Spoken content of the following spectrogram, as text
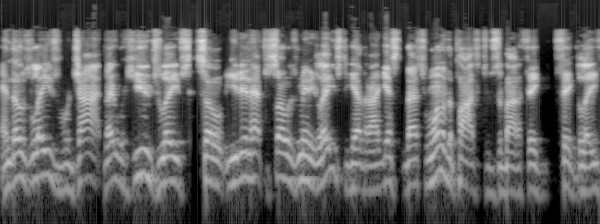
and those leaves were giant. They were huge leaves so you didn't have to sew as many leaves together. I guess that's one of the positives about a fig fig leaf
